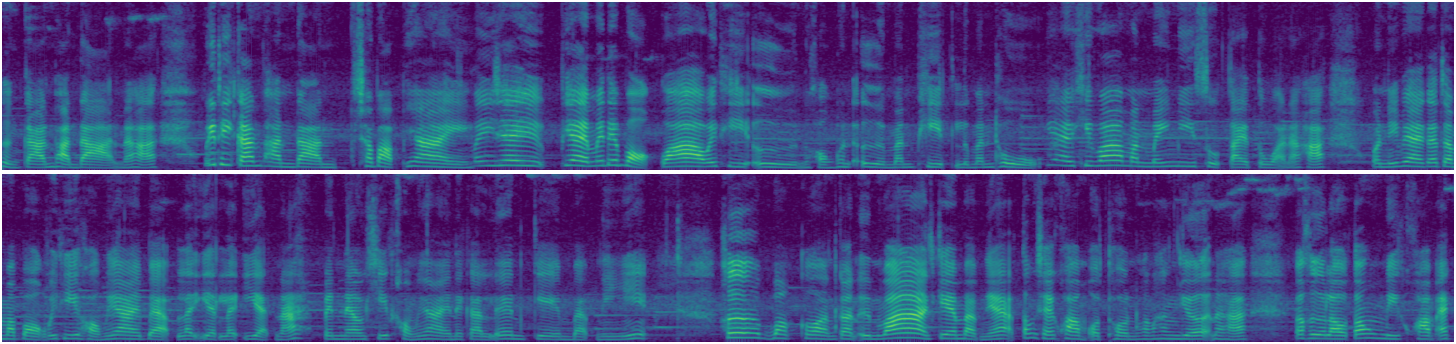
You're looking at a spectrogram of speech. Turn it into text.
ถึงการผ่านด่านนะคะ วิธีการผ่านด่านฉบับพี่ไอไม่ใช่พี่ไอไม่ได้บอกว่าวิธีอื่นของคนอื่นมันผิดหรือมันถูกพี่ไอคิดว่ามันไม่มีสูตรตายตัวนะคะ วันนี้พี่ไอก็จะมาบอกวิธีของพี่ไอแบบละเอียดละเอียดนะ เป็นแนวคิดของพี่ไอในการเล่นเกมแบบนี้ คือบอกก่อนก่อนอื่นว่าเกมแบบนี้ต้องใช้ความอดทนค่อนข้างเยอะนะคะ ก็คือเราต้องมีความแอค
